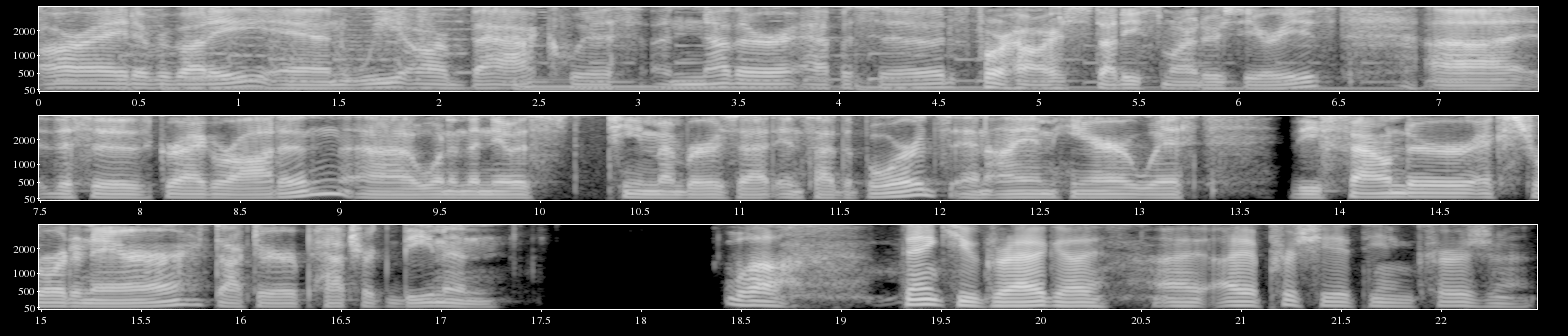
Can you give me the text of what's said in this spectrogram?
All right, everybody, and we are back with another episode for our Study Smarter series. Uh, this is Greg Rawdon, uh, one of the newest team members at Inside the Boards, and I am here with the founder extraordinaire, Dr. Patrick Beeman. Well, thank you, Greg. I, I, I appreciate the encouragement.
